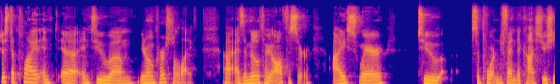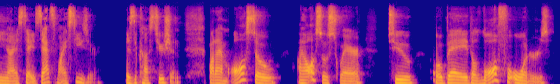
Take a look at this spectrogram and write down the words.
Just apply it in, uh, into um, your own personal life. Uh, as a military officer, I swear to support and defend the Constitution of the United States. That's my Caesar, is the Constitution. But I'm also I also swear to obey the lawful orders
